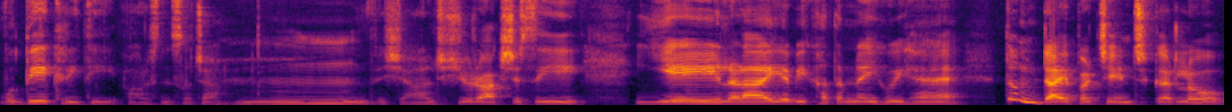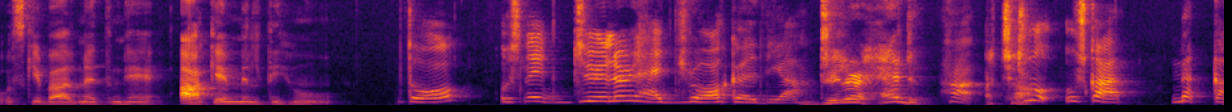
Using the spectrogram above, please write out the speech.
वो देख रही थी और उसने सोचा "हम्म, विशाल शिशु राक्षसी ये लड़ाई अभी खत्म नहीं हुई है तुम डायपर चेंज कर लो उसके बाद मैं तुम्हें आके मिलती हूँ तो उसने ड्रिलर हेड ड्रॉ कर दिया। ड्रिलर हेड हाँ अच्छा। जो उसका नक का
